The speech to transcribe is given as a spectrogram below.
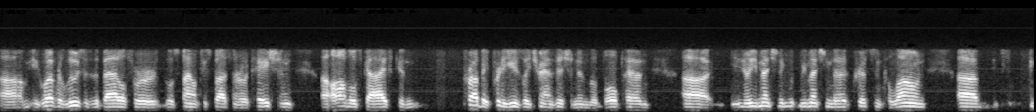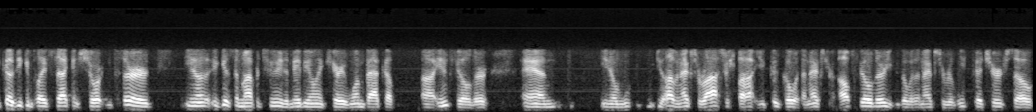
Um, whoever loses the battle for those final two spots in the rotation, uh, all those guys can probably pretty easily transition into the bullpen. Uh, you know, you mentioned we mentioned the Christian Colon uh, because he can play second, short, and third. You know, it gives them opportunity to maybe only carry one backup uh, infielder, and you know, you'll have an extra roster spot. You could go with an extra outfielder. You could go with an extra relief pitcher. So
